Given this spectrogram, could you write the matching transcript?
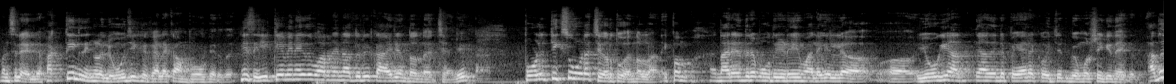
മനസ്സിലായില്ലേ? ഭക്തിയിൽ നിങ്ങൾ ലോജിക്ക് കലക്കാൻ പോകരുത്. ഇനി സി കെ വിനീത് പറഞ്ഞതിനകത്തൊരു കാര്യം എന്താണെന്ന് വെച്ചാൽ പൊളിറ്റിക്സ് കൂടെ ചേർത്തു എന്നുള്ളതാണ്. ഇപ്പം നരേന്ദ്രമോദിയുടെയും അല്ലെങ്കിൽ യോഗി ആദിത്യനാഥിന്റെ പേരൊക്കെ വെച്ചിട്ട് വിമർശിക്കുന്നേക്ക് അത്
